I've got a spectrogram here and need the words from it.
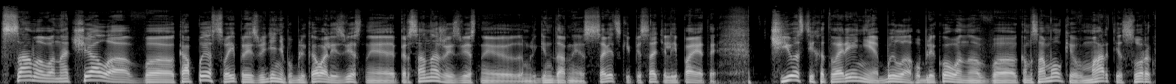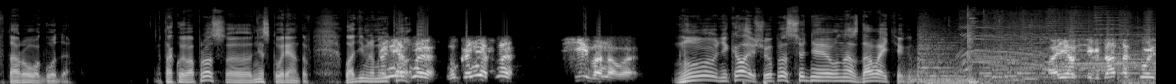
С самого начала в КП свои произведения публиковали известные персонажи, известные там, легендарные советские писатели и поэты. Чье стихотворение было опубликовано в комсомолке в марте 42 года? Такой вопрос, э, несколько вариантов. Владимир Конечно, Манько... ну, конечно, Сиванова. Ну, Николаевич, вы просто сегодня у нас давайте. А я всегда такой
